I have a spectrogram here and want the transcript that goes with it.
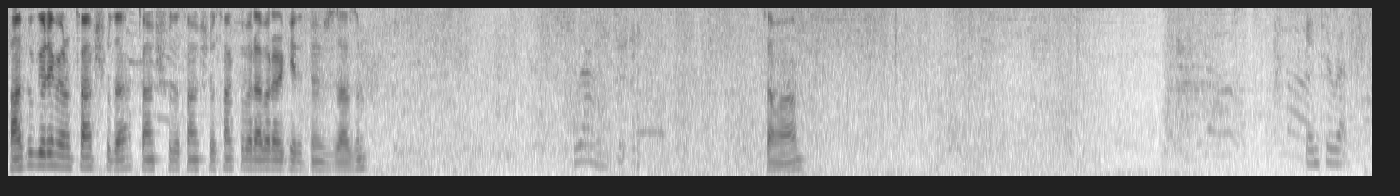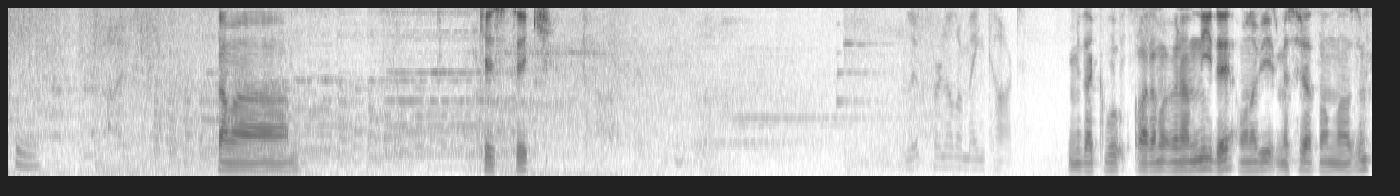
Tankı göremiyorum. Tank şurada. Tank şurada. Tank şurada. Tankla beraber hareket etmemiz lazım. Tamam. Interrupt two. Tamam. Kestik. Bir dakika bu arama önemliydi. Ona bir mesaj atmam lazım.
